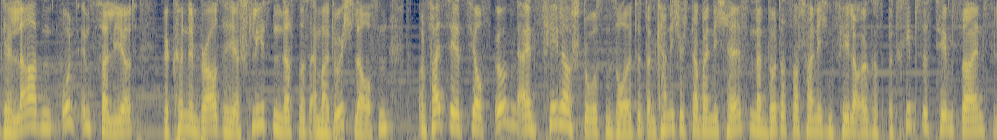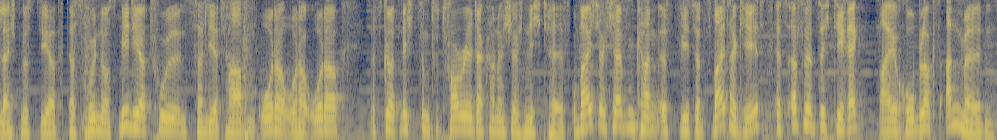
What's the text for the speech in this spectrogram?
geladen und installiert. Wir können den Browser hier schließen, lassen das einmal durchlaufen. Und falls ihr jetzt hier auf irgendeinen Fehler stoßen solltet, dann kann ich euch dabei nicht helfen. Dann wird das wahrscheinlich ein Fehler eures Betriebssystems sein. Vielleicht müsst ihr das Windows Media Tool installiert haben oder, oder, oder. Das gehört nicht zum Tutorial, da kann ich euch nicht helfen. Wobei ich euch helfen kann, ist, wie es jetzt weitergeht. Es öffnet sich direkt bei Roblox anmelden.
